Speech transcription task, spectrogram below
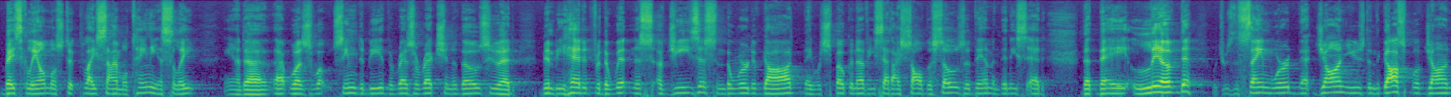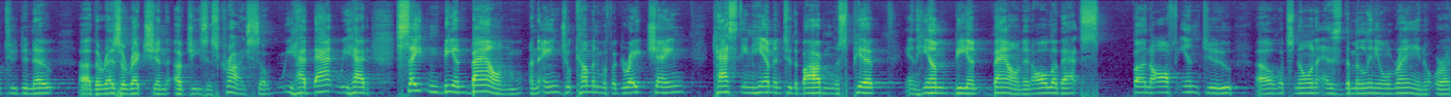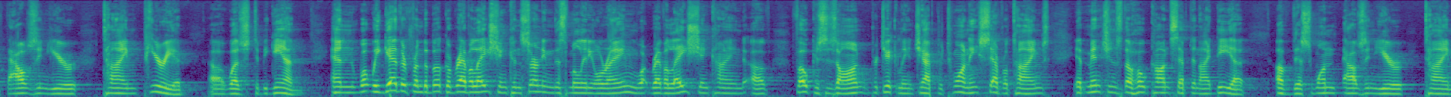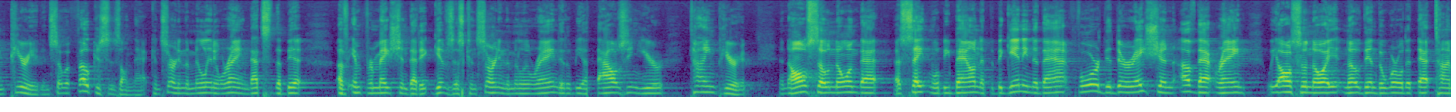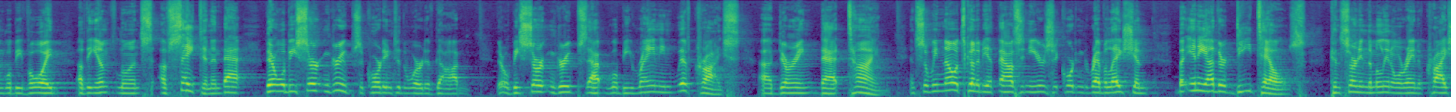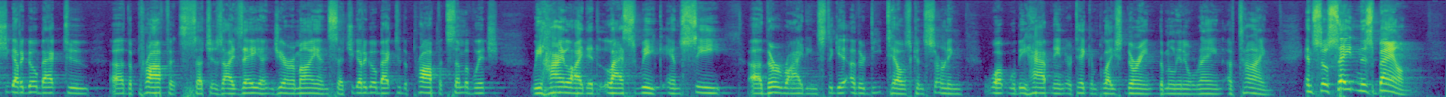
basically almost took place simultaneously. And uh, that was what seemed to be the resurrection of those who had been beheaded for the witness of Jesus and the Word of God. They were spoken of. He said, I saw the souls of them. And then he said that they lived, which was the same word that John used in the Gospel of John to denote uh, the resurrection of Jesus Christ. So we had that. We had Satan being bound, an angel coming with a great chain, casting him into the bottomless pit, and him being bound. And all of that spun off into uh, what's known as the millennial reign or a thousand year time period uh, was to begin. And what we gather from the book of Revelation concerning this millennial reign, what Revelation kind of focuses on, particularly in chapter 20, several times, it mentions the whole concept and idea of this 1,000 year time period. And so it focuses on that concerning the millennial reign. That's the bit of information that it gives us concerning the millennial reign. It'll be a thousand year time period. And also knowing that uh, Satan will be bound at the beginning of that for the duration of that reign. We also know, know then the world at that time will be void of the influence of Satan, and that there will be certain groups, according to the Word of God, there will be certain groups that will be reigning with Christ uh, during that time. And so we know it's going to be a thousand years according to Revelation, but any other details concerning the millennial reign of Christ, you got to go back to uh, the prophets, such as Isaiah and Jeremiah and such. You got to go back to the prophets, some of which we highlighted last week, and see uh, their writings to get other details concerning what will be happening or taking place during the millennial reign of time. And so Satan is bound.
